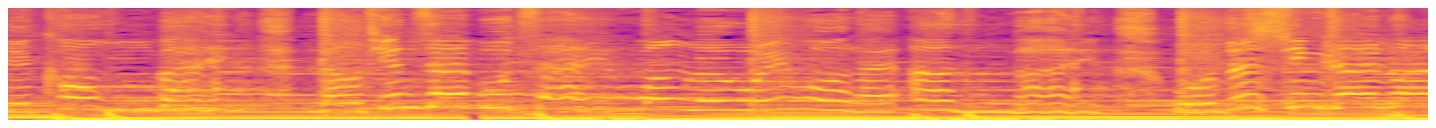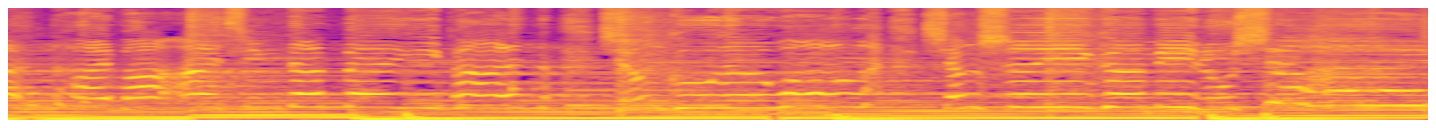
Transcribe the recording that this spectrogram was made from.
也空白，老天在不在？忘了为我来安排，我的心太乱，害怕爱情的背叛，想哭的我像是一个迷路小孩，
